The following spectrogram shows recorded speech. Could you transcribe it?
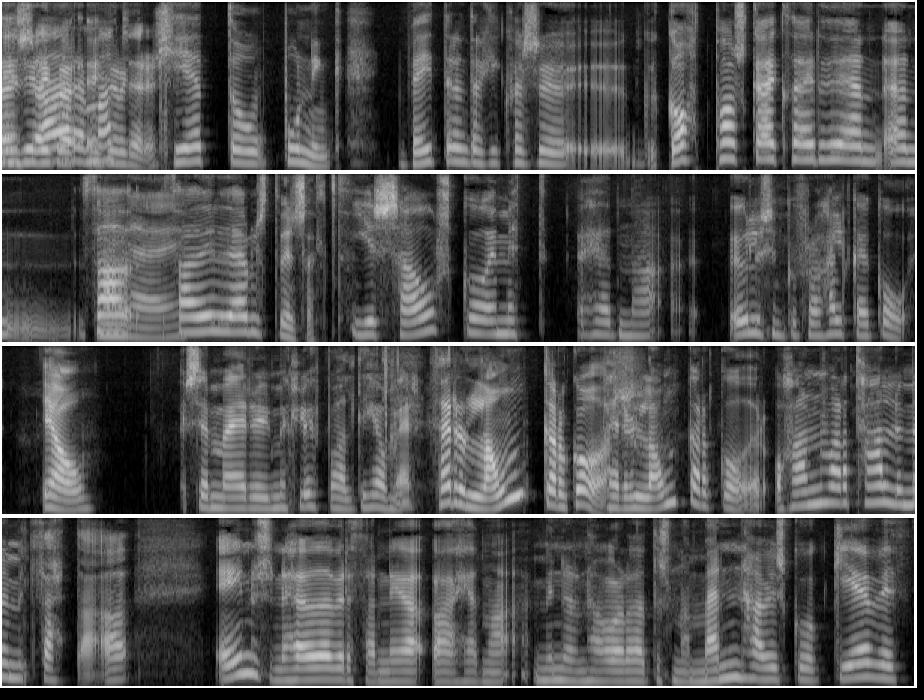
Eins og eitthvað, aðrar eitthvað matvörur. Veitir endur ekki hversu uh, gott páskaegg það er því en, en það, það er því eflust vinsælt. Ég sá sko einmitt hérna, auglýsingu frá Helga í gói Já, sem eru miklu uppáhaldi hjá mér. þær eru langar og góðar. Þær eru langar og góður og hann var að tala um einmitt þetta að einu sinni hefði það verið þannig að, að hérna, minnir hann hafa orðað þetta svona menn hafi sko gefið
